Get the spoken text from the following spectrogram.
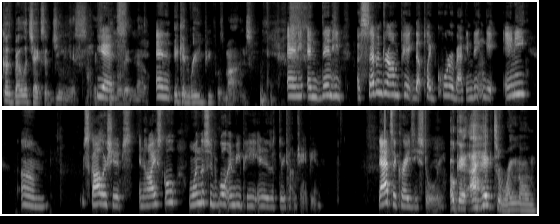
Because Belichick's a genius. If Yes. people didn't know, and he can read people's minds. and and then he a seventh round pick that played quarterback and didn't get any um scholarships in high school won the Super Bowl MVP and is a three time champion. That's a crazy story. Okay, I hate to rain on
